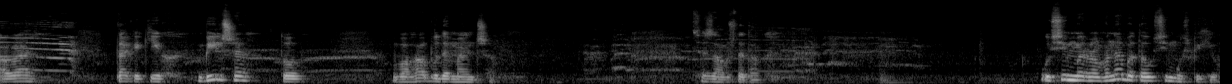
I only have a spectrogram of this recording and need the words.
але так як їх більше, то вага буде менша. Це завжди так. Усім мирного неба та усім успіхів!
